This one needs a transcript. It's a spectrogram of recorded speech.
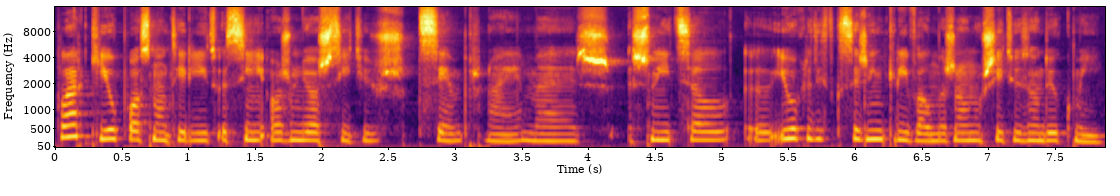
Claro que eu posso não ter ido assim aos melhores sítios de sempre, não é? Mas schnitzel, eh, eu acredito que seja incrível, mas não nos sítios onde eu comi.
